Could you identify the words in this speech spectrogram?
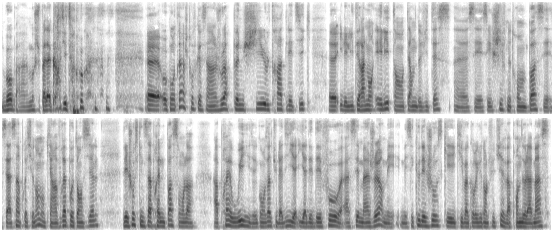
Bon, bah, moi, je suis pas d'accord du tout. Euh, au contraire, je trouve que c'est un joueur punchy, ultra athlétique. Euh, il est littéralement élite en termes de vitesse. Euh, ses, chiffres ne trompent pas. C'est assez impressionnant. Donc, il y a un vrai potentiel. Les choses qui ne s'apprennent pas sont là. Après, oui, Gonzague, tu l'as dit, il y, a, des défauts assez majeurs, mais, mais c'est que des choses qu'il qui va corriger dans le futur. Il va prendre de la masse,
